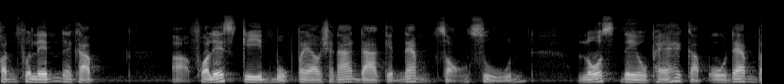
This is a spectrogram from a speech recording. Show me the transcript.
คอนเฟอเรนซ์นะครับฟอเรสต์กรีนบุกไปเอาชนะดาเกนแนม 2-0โรสเดลแพ้ให้กับโอแดมไป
